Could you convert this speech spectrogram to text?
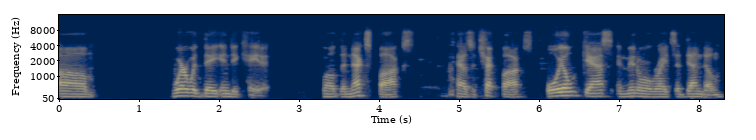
Um, where would they indicate it? Well, the next box has a checkbox, oil, gas, and mineral rights addendum,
